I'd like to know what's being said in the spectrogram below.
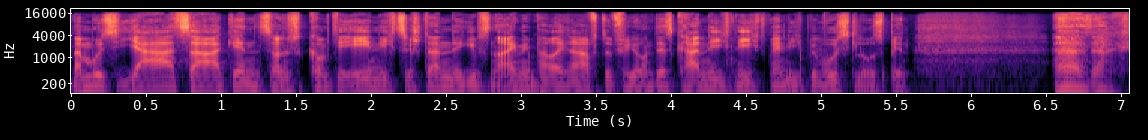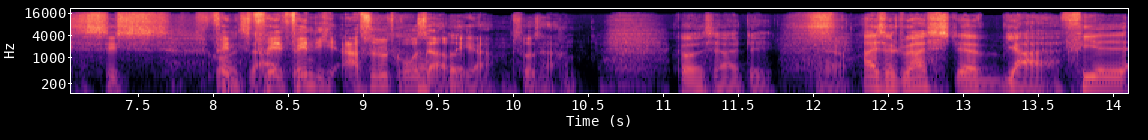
Man muss Ja sagen, sonst kommt die Ehe nicht zustande. Gibt es einen eigenen Paragraph dafür. Und das kann ich nicht, wenn ich bewusstlos bin. Ja, Das ist, finde find ich absolut großartig, ja, so Sachen. Großartig. Also du hast äh, ja viel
